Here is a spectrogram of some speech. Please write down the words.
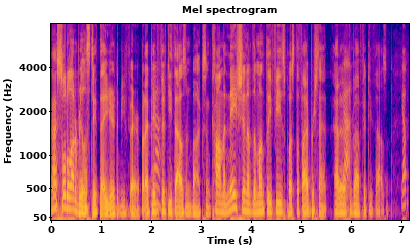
I sold a lot of real estate that year, to be fair, but I paid Yeah. fifty thousand bucks in combination of the monthly fees plus the five percent, added up to about fifty thousand. yep.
